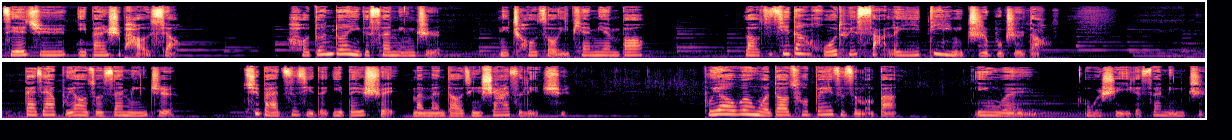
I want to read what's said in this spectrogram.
结局一般是咆哮。好端端一个三明治，你抽走一片面包。老子鸡蛋火腿撒了一地，你知不知道？大家不要做三明治，去把自己的一杯水慢慢倒进沙子里去。不要问我倒错杯子怎么办，因为我是一个三明治。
